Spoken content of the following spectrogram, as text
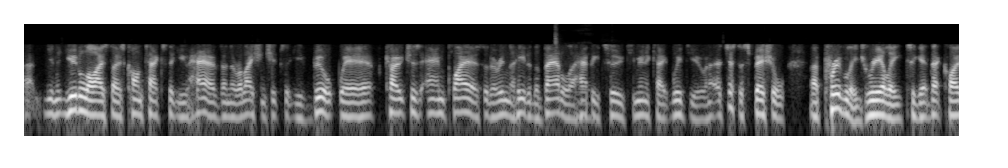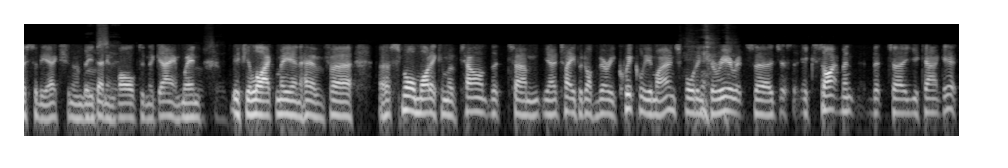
uh, you know, utilize those contacts that you have and the relationships that you've built where coaches and players that are in the heat of the battle are happy to communicate with you. And it's just a special uh, privilege, really, to get that close to the action and be well that said. involved in the game. When, well if you're like me and have uh, a small modicum of talent that, um, you know, tapered off very quickly in my own sporting career, it's uh, just excitement that uh, you can't get.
